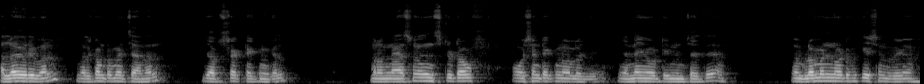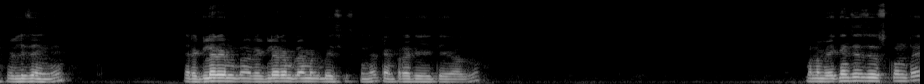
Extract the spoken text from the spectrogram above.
Hello everyone welcome to my channel job stack technical మనకు National Institute of Ocean Technology NIOT నుంచి అయితే ఎంప్లాయ్మెంట్ నోటిఫికేషన్ రిలీజ్ అయింది. రెగ్యులర్ రెగ్యులర్ ఎంప్లాయ్మెంట్ బేసిస్ కింద టెంపరీ అయితే కాదు. మనం వేకెన్సీస్ చూసుకుంటే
